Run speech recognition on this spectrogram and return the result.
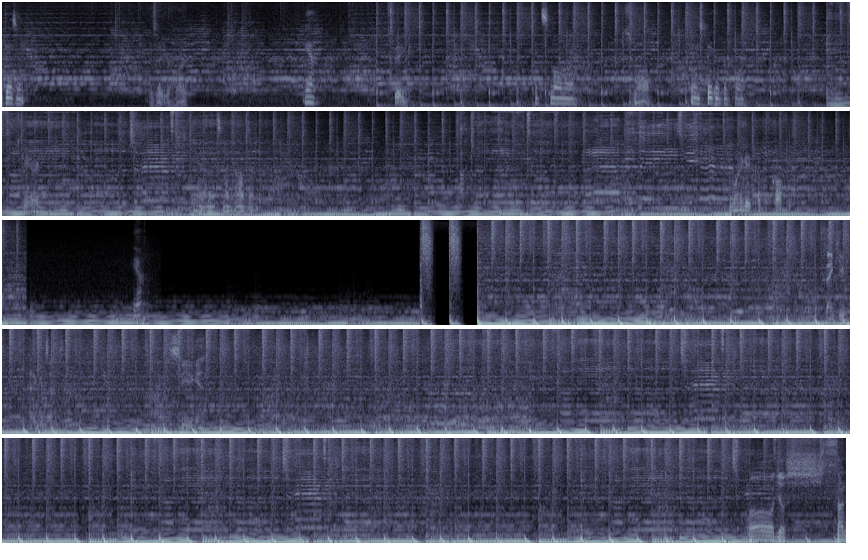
Who doesn't? Is that your heart? Yeah. It's big. It's small now. Small? It was bigger before. Scary. Yeah, that's my problem. you want to get a cup of coffee?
